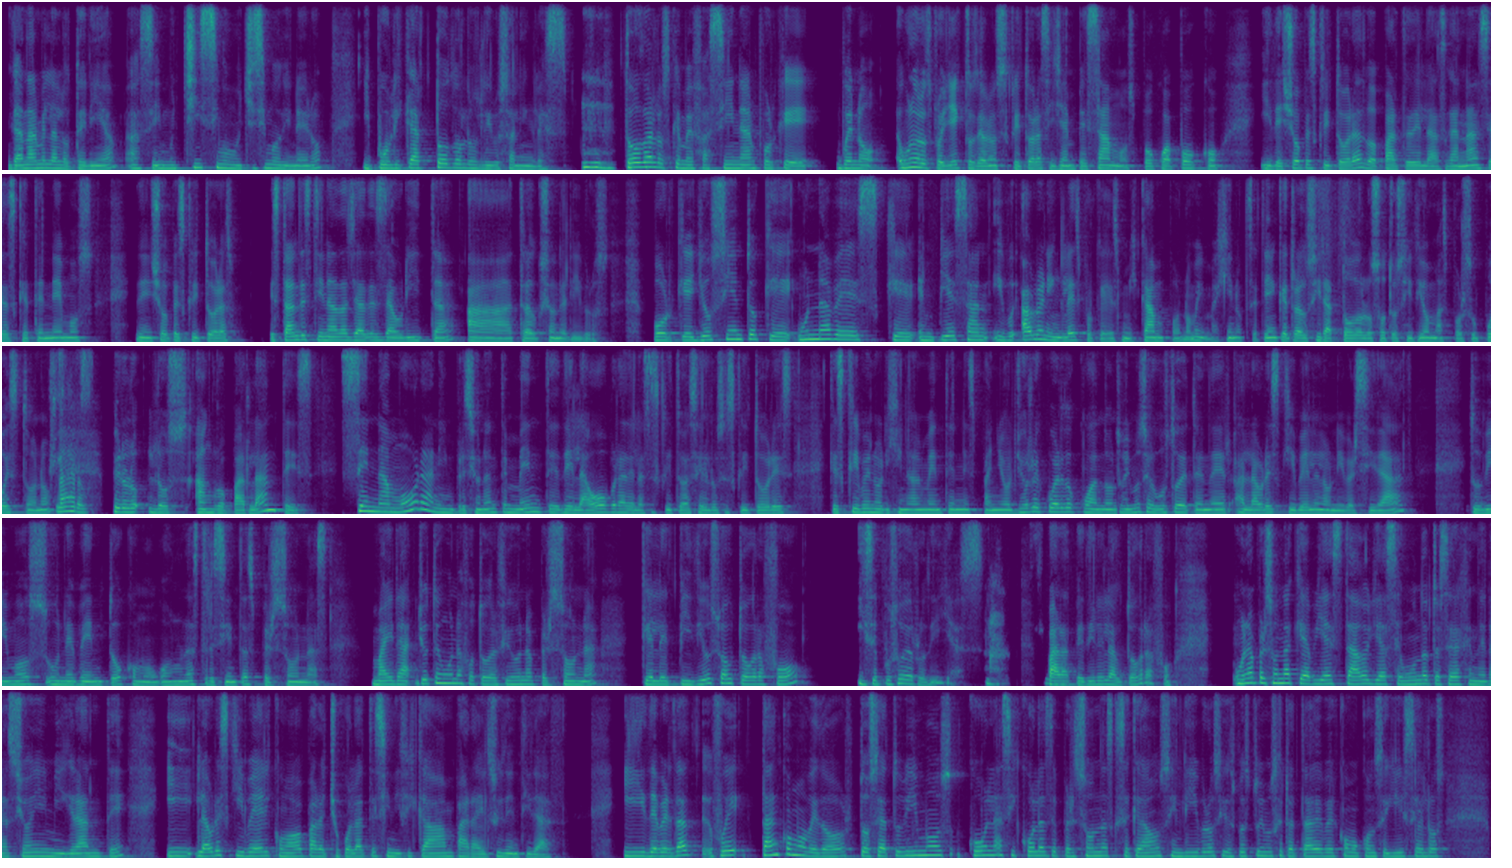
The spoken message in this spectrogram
Ganarme la lotería, así muchísimo, muchísimo dinero y publicar todos los libros al inglés. Todos los que me fascinan porque, bueno, uno de los proyectos de Hablamos Escritoras y ya empezamos poco a poco y de Shop Escritoras, aparte de las ganancias que tenemos en Shop Escritoras, están destinadas ya desde ahorita a traducción de libros, porque yo siento que una vez que empiezan, y hablo en inglés porque es mi campo, ¿no? Me imagino que se tienen que traducir a todos los otros idiomas, por supuesto, ¿no? Claro. Pero los angloparlantes se enamoran impresionantemente de la obra de las escritoras y de los escritores que escriben originalmente en español. Yo recuerdo cuando tuvimos el gusto de tener a Laura Esquivel en la universidad, tuvimos un evento como con unas 300 personas. Mayra, yo tengo una fotografía de una persona que le pidió su autógrafo y se puso de rodillas para pedir el autógrafo. Una persona que había estado ya segunda o tercera generación inmigrante y Laura Esquivel como para chocolate significaban para él su identidad. Y de verdad fue tan conmovedor. O sea, tuvimos colas y colas de personas que se quedaron sin libros y después tuvimos que tratar de ver cómo conseguírselos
